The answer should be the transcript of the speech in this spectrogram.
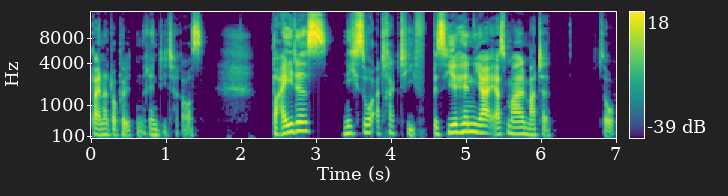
bei einer doppelten Rendite raus beides nicht so attraktiv. Bis hierhin ja erstmal Mathe. So.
